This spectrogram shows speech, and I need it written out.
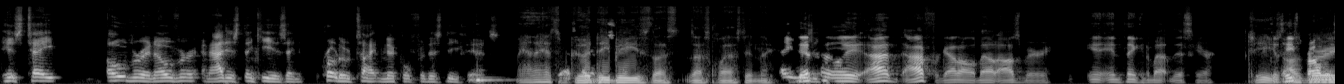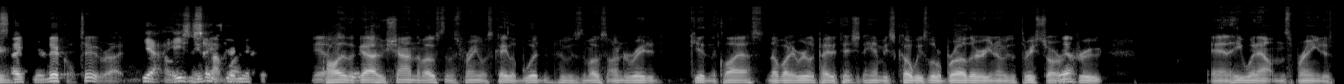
his tape over and over, and I just think he is a prototype nickel for this defense. Man, they had some good DBs last last class, didn't they? They really- Definitely, I I forgot all about Ausberry in, in thinking about this here Jeez, because he's probably Ausberry, safety or nickel too, right? yeah, Oh, he's a he's not safety or nickel. Yeah, probably the guy who shined the most in the spring was Caleb Wooden, who was the most underrated kid in the class. Nobody really paid attention to him. He's Colby's little brother. You know, he's a three star Yeah. recruit, and he went out in the spring. Just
